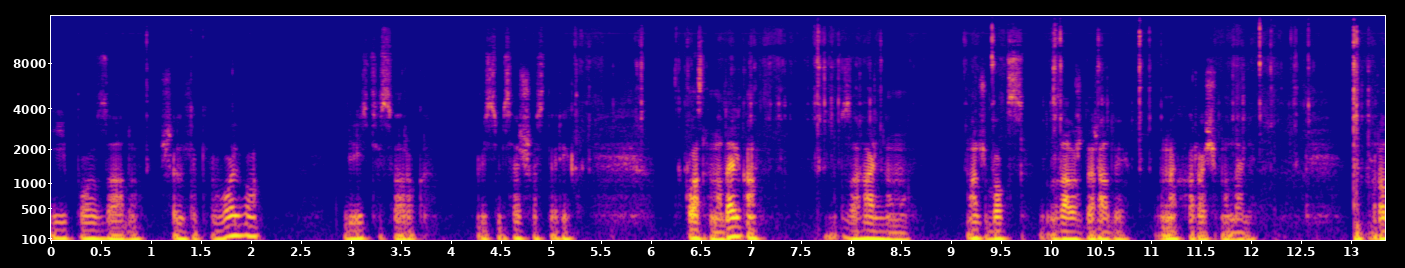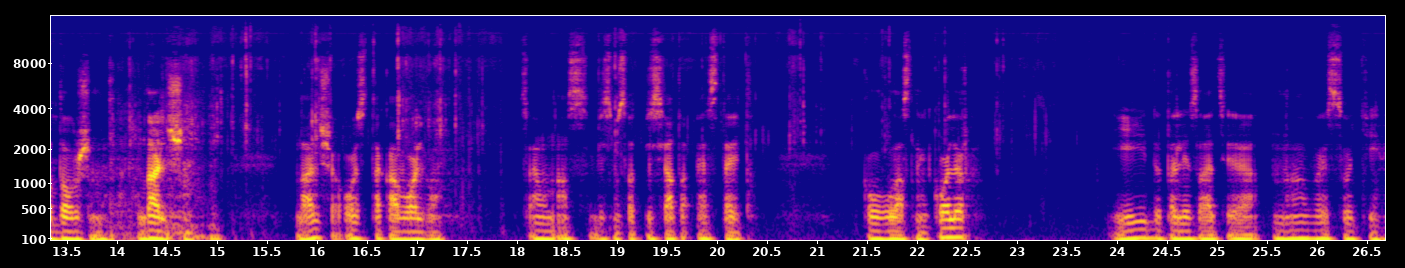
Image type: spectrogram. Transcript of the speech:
і позаду. Шильдики Volvo 240. 86 рік. Класна моделька. В загальному Matchbox завжди радує. У них хороші моделі. Продовжимо. Далі. Далі ось така Volvo. Це у нас 850 Estate. Класний колір. І деталізація на висоті.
